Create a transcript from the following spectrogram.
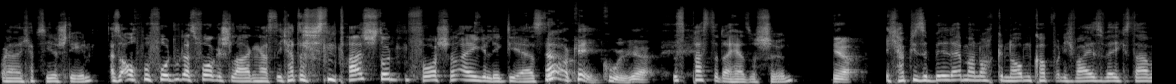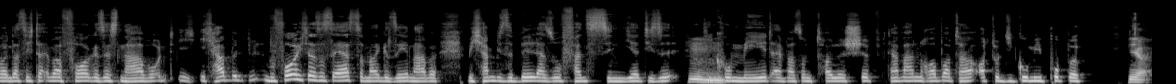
Äh, ich habe sie hier stehen. Also auch bevor du das vorgeschlagen hast. Ich hatte das ein paar Stunden vor schon eingelegt, die erste. Ah, okay, cool, ja. Das passte daher so schön. Ja. Ich habe diese Bilder immer noch genau im Kopf und ich weiß, welches da war und dass ich da immer vorgesessen habe. Und ich, ich habe, bevor ich das das erste Mal gesehen habe, mich haben diese Bilder so fasziniert. Diese, die Mhm. Komet, einfach so ein tolles Schiff. Da war ein Roboter, Otto die Gummipuppe. Ja.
